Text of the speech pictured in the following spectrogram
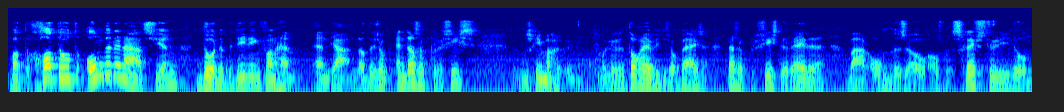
Wat de God doet onder de natieën door de bediening van hem. En ja, dat is ook, en dat is ook precies, misschien mag, mag ik er toch eventjes op wijzen, dat is ook precies de reden waarom we zo, als we schriftstudie doen,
